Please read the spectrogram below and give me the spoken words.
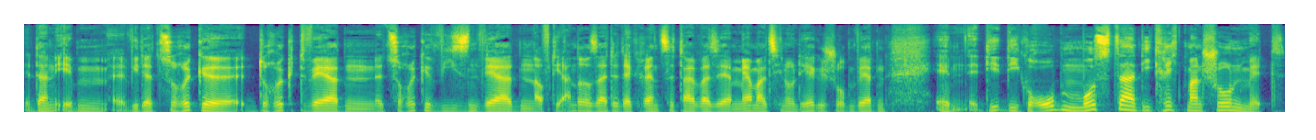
dann eben äh, wieder zurückgedrückt werden, zurückgewiesen werden, auf die andere Seite der Grenze teilweise ja mehrmals hin und her geschoben werden, ähm, die, die groben Muster, die kriegt man schon mit.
